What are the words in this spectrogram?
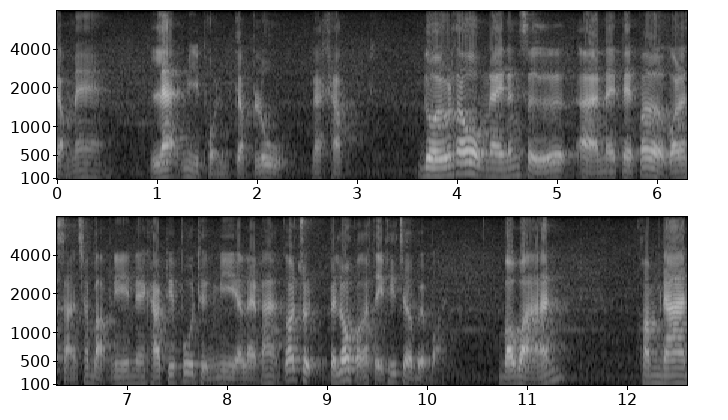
กับแม่ และมีผลกับลูกนะครับ โดยโรคในหนังสืออในเปเปอร์วารสารฉบับนี้นะครับที่พูดถึงมีอะไรบ้าง ก็เป็นโรคปกติที่เจอบ่อยๆเบาหวาน ความดัน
